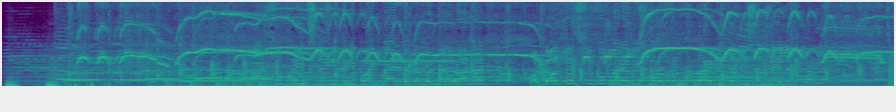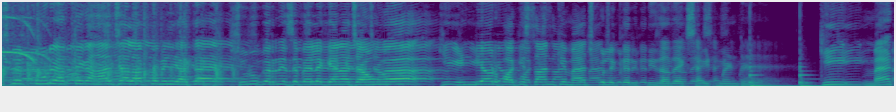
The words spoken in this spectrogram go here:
सुपर हिट्स 93.5 रेड एफएम पर मैं हूँ और डॉक्टर सुकुमार विश्वास इंस्पायर्ड कवि सम्मेलन, जिसमें पूरे हफ़्ते का हालचाल आपको मिल जाता है। शुरू करने से पहले कहना चाहूँगा कि इंडिया और पाकिस्तान के मैच को लेकर इतनी ज़्यादा एक्साइटमेंट है कि मैच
